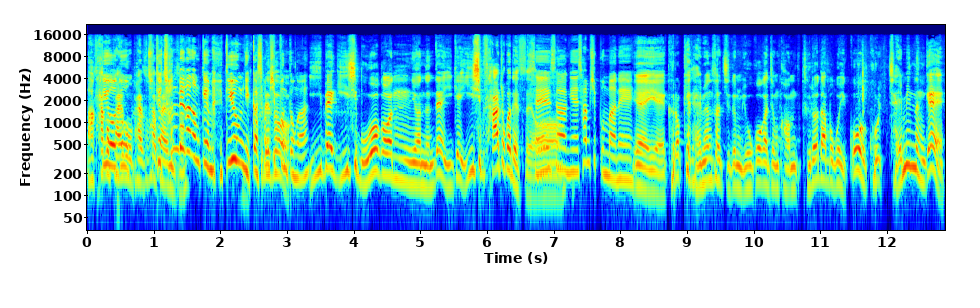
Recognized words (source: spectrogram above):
막 뛰어도 팔고 팔고 진짜 천 배가 넘게 띄웁니까? 30분 동안. 225억 원이었는데 이게 24조가 됐어요. 세상에 30분 만에 예, 예. 그렇게 되면서 지금 요거가 좀 검, 들여다보고 있고, 고, 재밌는 게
